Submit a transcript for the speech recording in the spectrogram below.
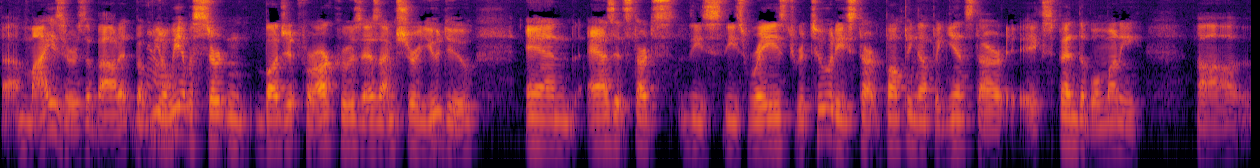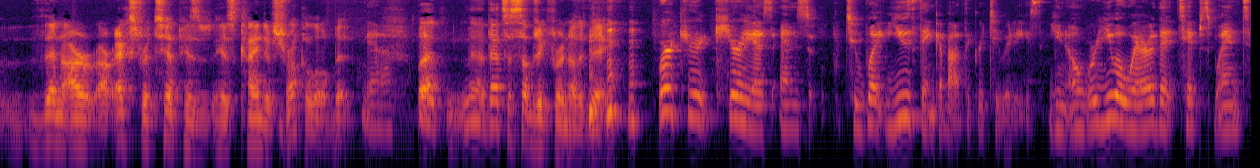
uh, misers about it, but you know, we have a certain budget for our cruise, as I'm sure you do. And as it starts, these these raised gratuities start bumping up against our expendable money. Uh, then our, our extra tip has has kind of shrunk a little bit. Yeah. But eh, that's a subject for another day. We're cur- curious as to what you think about the gratuities. You know, were you aware that tips went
